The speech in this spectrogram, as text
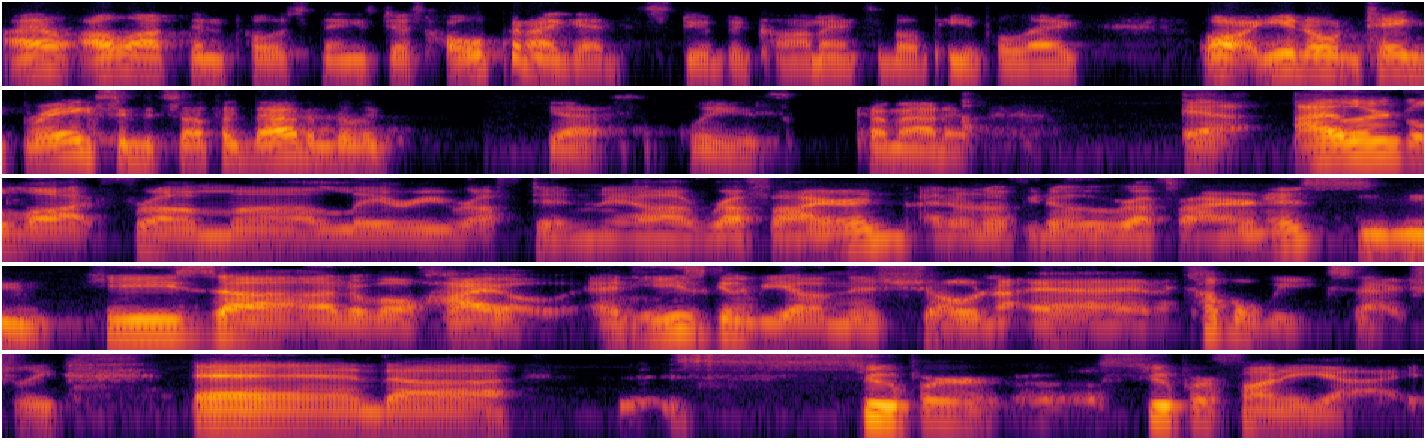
I'll, I'll often post things just hoping I get stupid comments about people like, "Oh, you don't take breaks and stuff like that." And be like, "Yes, please come at it." Yeah, I learned a lot from uh, Larry Ruffton, uh, Rough Iron. I don't know if you know who Rough Iron is. Mm-hmm. He's uh, out of Ohio, and he's going to be on this show in a couple weeks, actually. And uh, super super funny guy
